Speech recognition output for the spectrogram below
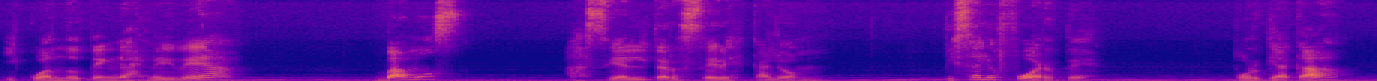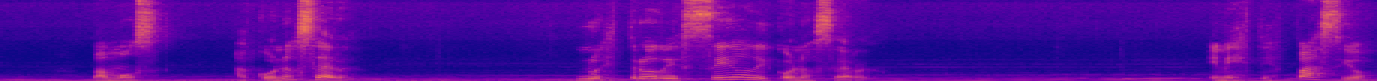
y cuando tengas la idea, vamos hacia el tercer escalón. Písalo fuerte, porque acá vamos a conocer nuestro deseo de conocer. En este espacio,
